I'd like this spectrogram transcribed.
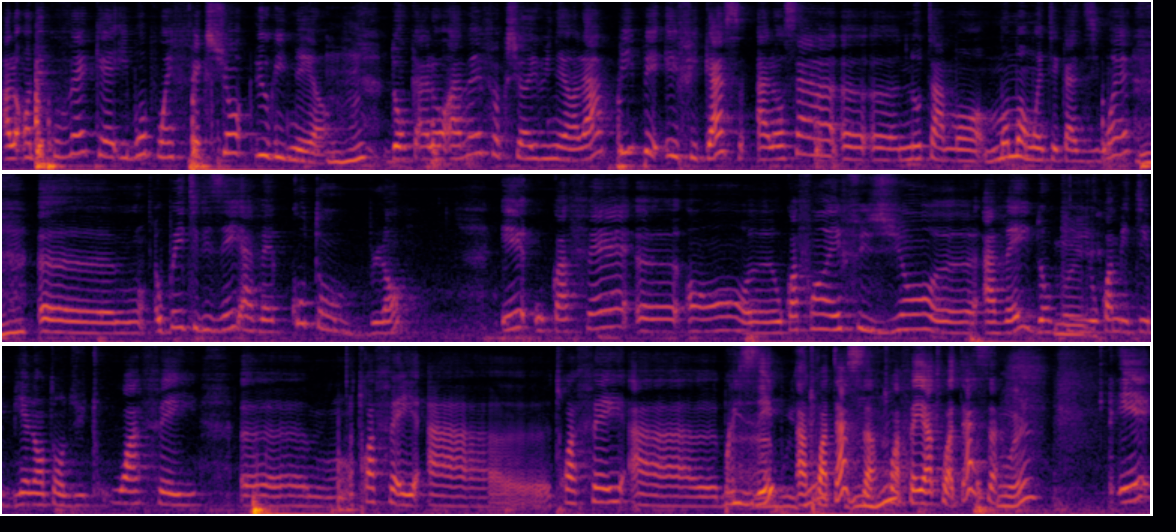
alors on découvrait qu'il est bon pour infection urinaire. Mhm. Donc, alors, avec infection urinaire là, pipe est efficace. Alors, ça, notamment, moment dit, moi, mhm. on peut utiliser avec coton blanc et au café en au café en infusion avec donc on peut mettre bien entendu trois feuilles euh, trois feuilles à trois feuilles à briser, à, trois tasses, mhm. trois feuilles à trois tasses. Et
